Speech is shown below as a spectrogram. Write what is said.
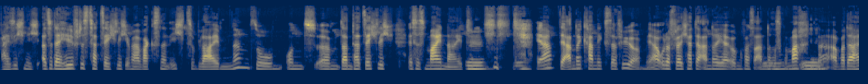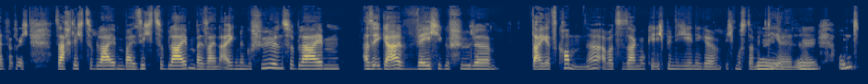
weiß ich nicht. Also da hilft es tatsächlich im erwachsenen Ich zu bleiben, ne? So und ähm, dann tatsächlich, es ist mein Neid. Mhm. Ja, der andere kann nichts dafür. Ja, oder vielleicht hat der andere ja irgendwas anderes Mhm. gemacht. Mhm. Ne? Aber da halt wirklich sachlich zu bleiben, bei sich zu bleiben, bei seinen eigenen Gefühlen zu bleiben. Also egal, welche Gefühle da jetzt kommen, ne? Aber zu sagen, okay, ich bin diejenige, ich muss damit Mhm. dealen. Ne? Mhm. Und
